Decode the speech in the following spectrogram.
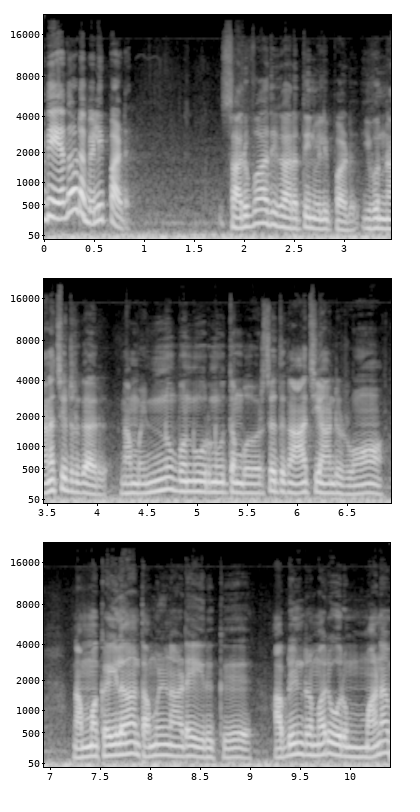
இது எதோட வெளிப்பாடு? சர்வாதிகாரத்தின் வெளிப்பாடு. இவர் நினச்சிட்டு இருக்காரு நம்ம இன்னும் இப்போ நூறு நூற்றம்பது வருஷத்துக்கு ஆட்சி ஆண்டுடுவோம் நம்ம கையில் தான் தமிழ்நாடே இருக்குது அப்படின்ற மாதிரி ஒரு மன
